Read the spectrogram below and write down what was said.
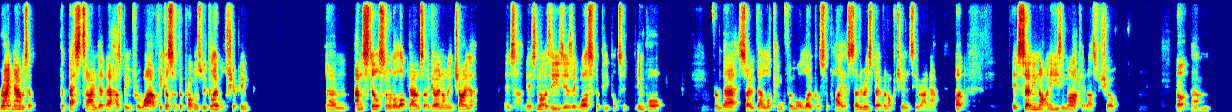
right now is a the best time that there has been for a while because of the problems with global shipping um, and still some of the lockdowns that are going on in China. It's it's not as easy as it was for people to import from there. So they're looking for more local suppliers. So there is a bit of an opportunity right now, but it's certainly not an easy market, that's for sure. No, um,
